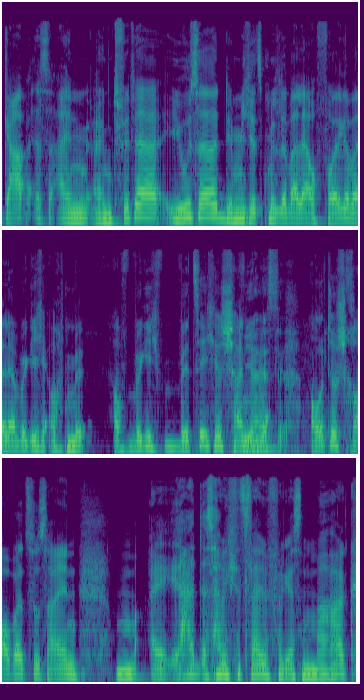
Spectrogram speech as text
gab es einen, einen Twitter-User, dem ich jetzt mittlerweile auch folge, weil er wirklich auch, mi- auch wirklich witzig ist, scheint ein er? Autoschrauber zu sein. Äh, Ja, das habe ich jetzt leider vergessen. Mark.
